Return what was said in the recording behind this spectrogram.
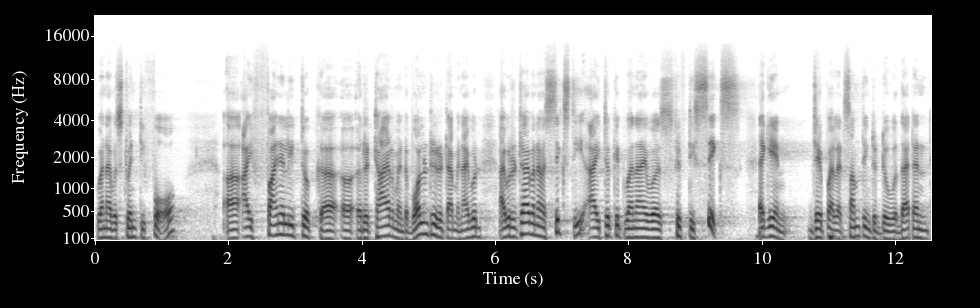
when I was 24. Uh, I finally took a, a, retirement, a voluntary retirement. I would, I would retire when I was 60. I took it when I was 56. Again, J-PAL had something to do with that, and,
